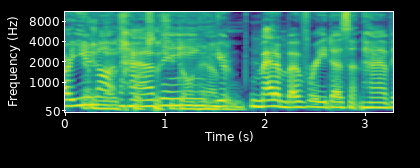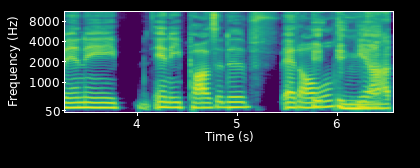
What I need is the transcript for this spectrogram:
Are you in not those books you having don't have your in- Madame Bovary doesn't have any any positive at all? not yeah,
